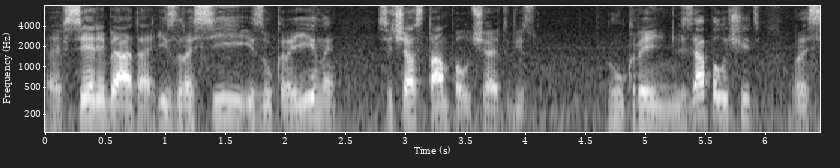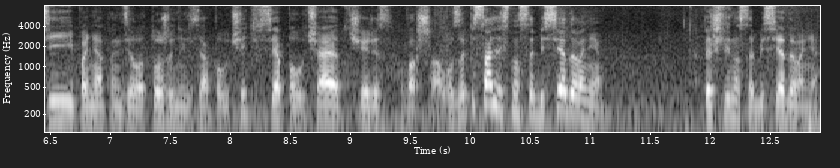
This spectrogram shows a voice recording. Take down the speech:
Э, все ребята из России, из Украины сейчас там получают визу. В Украине нельзя получить, в России, понятное дело, тоже нельзя получить. Все получают через Варшаву. Записались на собеседование, пришли на собеседование,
